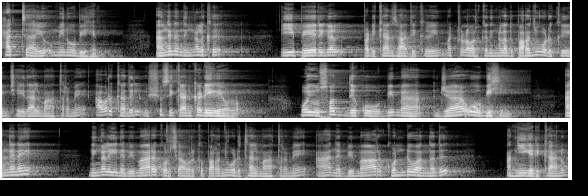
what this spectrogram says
ഹറ്റ യുമിനു ബിഹിം. അങ്ങനെ നിങ്ങൾക്ക് ഈ പേരുകൾ പഠിക്കാൻ സാധിക്കുകയും മറ്റുള്ളവർക്ക് നിങ്ങളത് പറഞ്ഞു കൊടുക്കുകയും ചെയ്താൽ മാത്രമേ അവർക്കതിൽ വിശ്വസിക്കാൻ കഴിയുകയുള്ളൂ. വയുസദ്ദിഖു ബിമ ജാഉ ബിഹി. അങ്ങനെ നിങ്ങൾ ഈ നബിമാരെക്കുറിച്ച് അവർക്ക് പറഞ്ഞു കൊടുത്താൽ മാത്രമേ ആ നബിമാർ കൊണ്ടുവന്നത് അംഗീകരിക്കാനും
